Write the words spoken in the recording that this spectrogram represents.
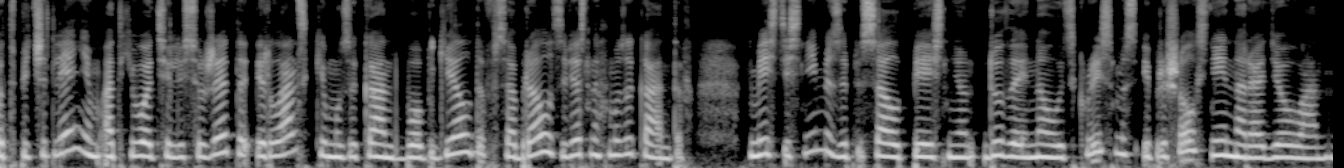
Под впечатлением от его телесюжета ирландский музыкант Боб Гелдов собрал известных музыкантов. Вместе с ними записал песню «Do They Know It's Christmas» и пришел с ней на Radio One.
